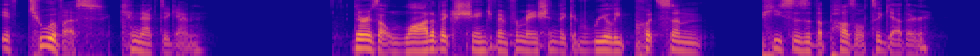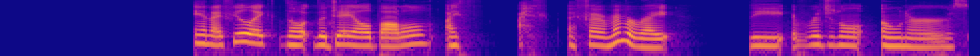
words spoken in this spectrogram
if two of us connect again, there is a lot of exchange of information that could really put some pieces of the puzzle together. and I feel like the the JL bottle, I, I if I remember right, the original owners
